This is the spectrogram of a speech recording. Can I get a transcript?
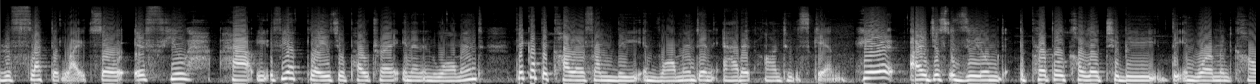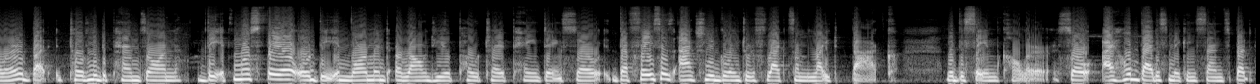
reflected light. So if you have if you have placed your portrait in an environment, pick up a color from the environment and add it onto the skin. Here I just assumed the purple color to be the environment color, but it totally depends on the atmosphere or the environment around your portrait painting. So the face is actually going to reflect some light back with the same color. So I hope that is making sense. But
